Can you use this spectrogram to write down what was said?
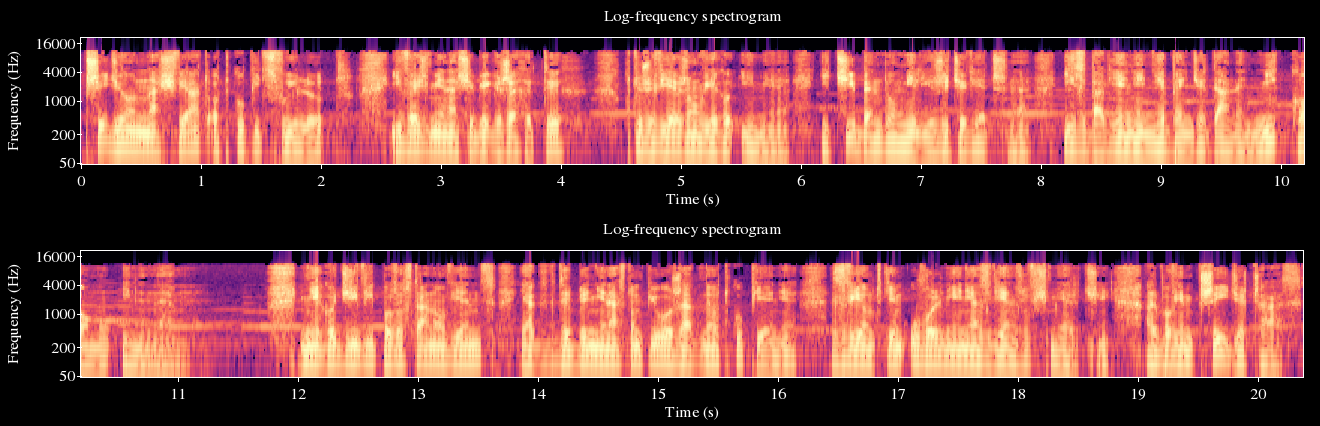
Przyjdzie On na świat odkupić swój lud i weźmie na siebie grzechy tych, którzy wierzą w Jego imię i ci będą mieli życie wieczne i zbawienie nie będzie dane nikomu innemu. Niegodziwi pozostaną więc, jak gdyby nie nastąpiło żadne odkupienie, z wyjątkiem uwolnienia z więzów śmierci, albowiem przyjdzie czas,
